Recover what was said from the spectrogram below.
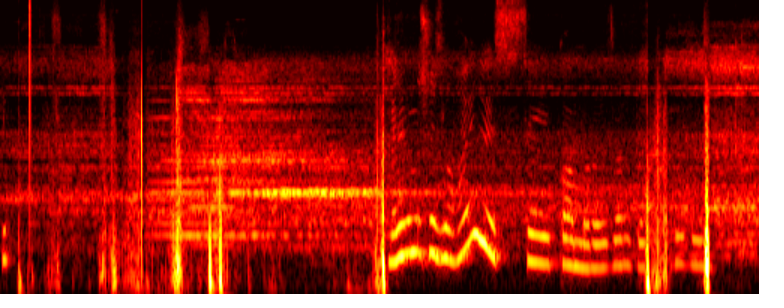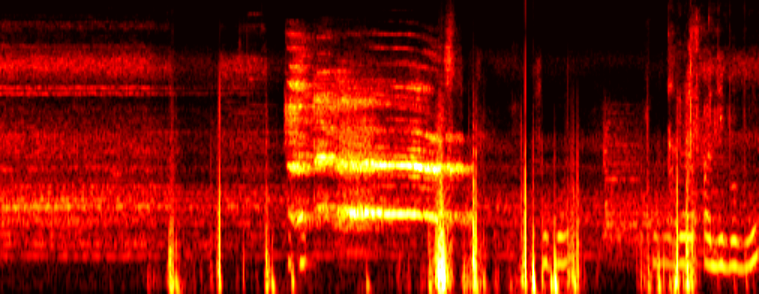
хіп. Мене воно щось лагає з цією камерою, зараз я спробую. Алібабу?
